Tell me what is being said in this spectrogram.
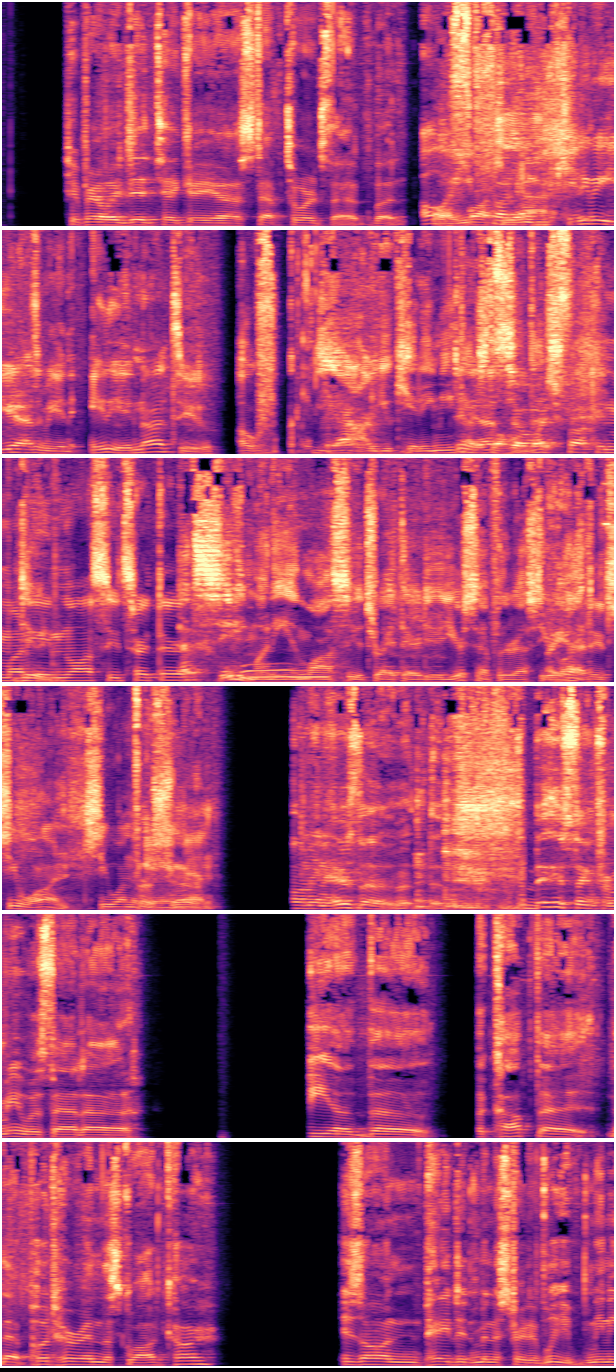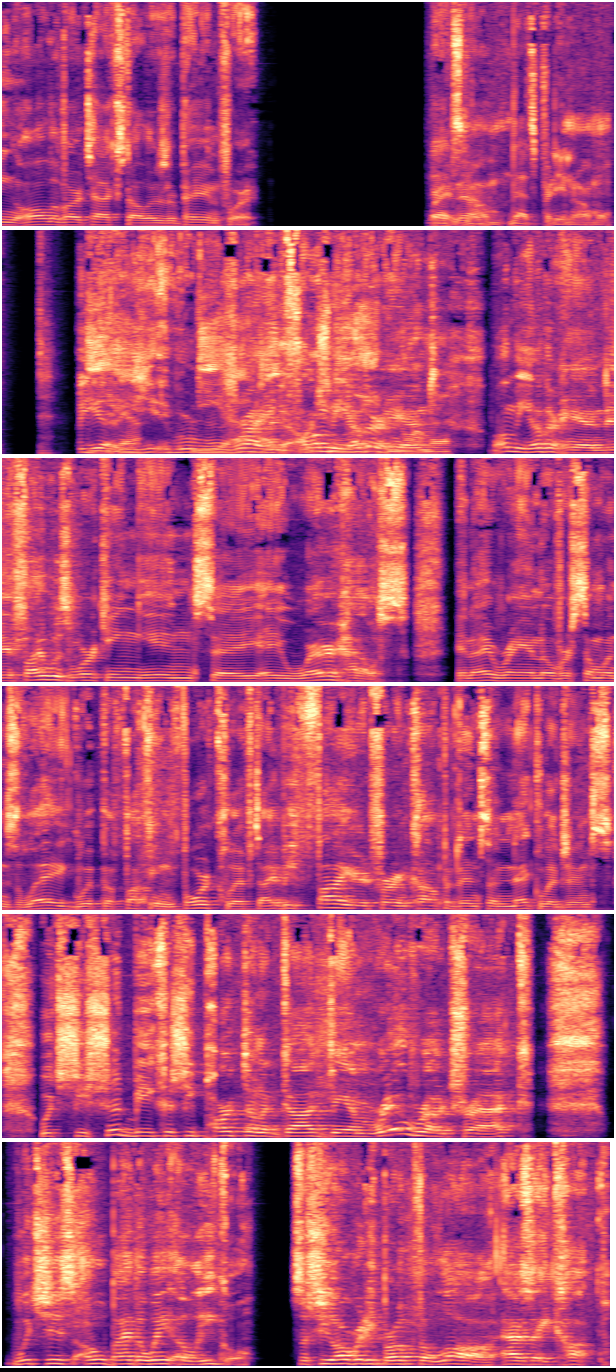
She apparently did take a uh, step towards that, but Oh, are you fuck fucking yeah. kidding me? You have to be an idiot not to. Oh f- yeah, are you kidding me? Dude, that's, the so whole- much fucking money dude. in lawsuits right there. That's city money in lawsuits right there, dude. You're set for the rest of Oh, your yeah, life. dude, she won. She won the For game, sure. man. I mean, here's the the, the biggest thing for me was that uh, the uh, the the cop that that put her in the squad car is on paid administrative leave, meaning all of our tax dollars are paying for it. Right That's now. normal. That's pretty normal. Yeah, Yeah. yeah, Yeah, right. On the other hand, normal. on the other hand, if I was working in, say, a warehouse and I ran over someone's leg with the fucking forklift, I'd be fired for incompetence and negligence, which she should be because she parked on a goddamn railroad track, which is, oh, by the way, illegal. So she already broke the law as a cop,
